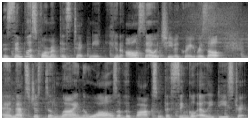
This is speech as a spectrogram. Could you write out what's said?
The simplest form of this technique can also achieve a great result, and that's just to line the walls of the box with a single LED strip.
